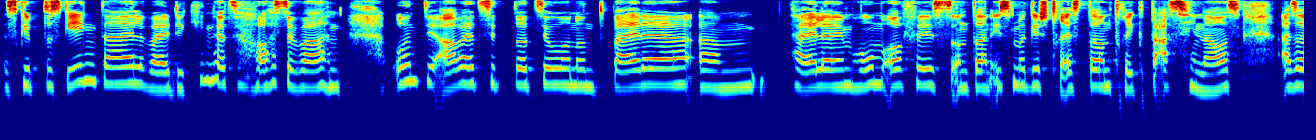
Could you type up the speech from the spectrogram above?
es gibt das Gegenteil, weil die Kinder zu Hause waren und die Arbeitssituation und beide ähm, Teile im Homeoffice und dann ist man gestresster und trägt das hinaus. Also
